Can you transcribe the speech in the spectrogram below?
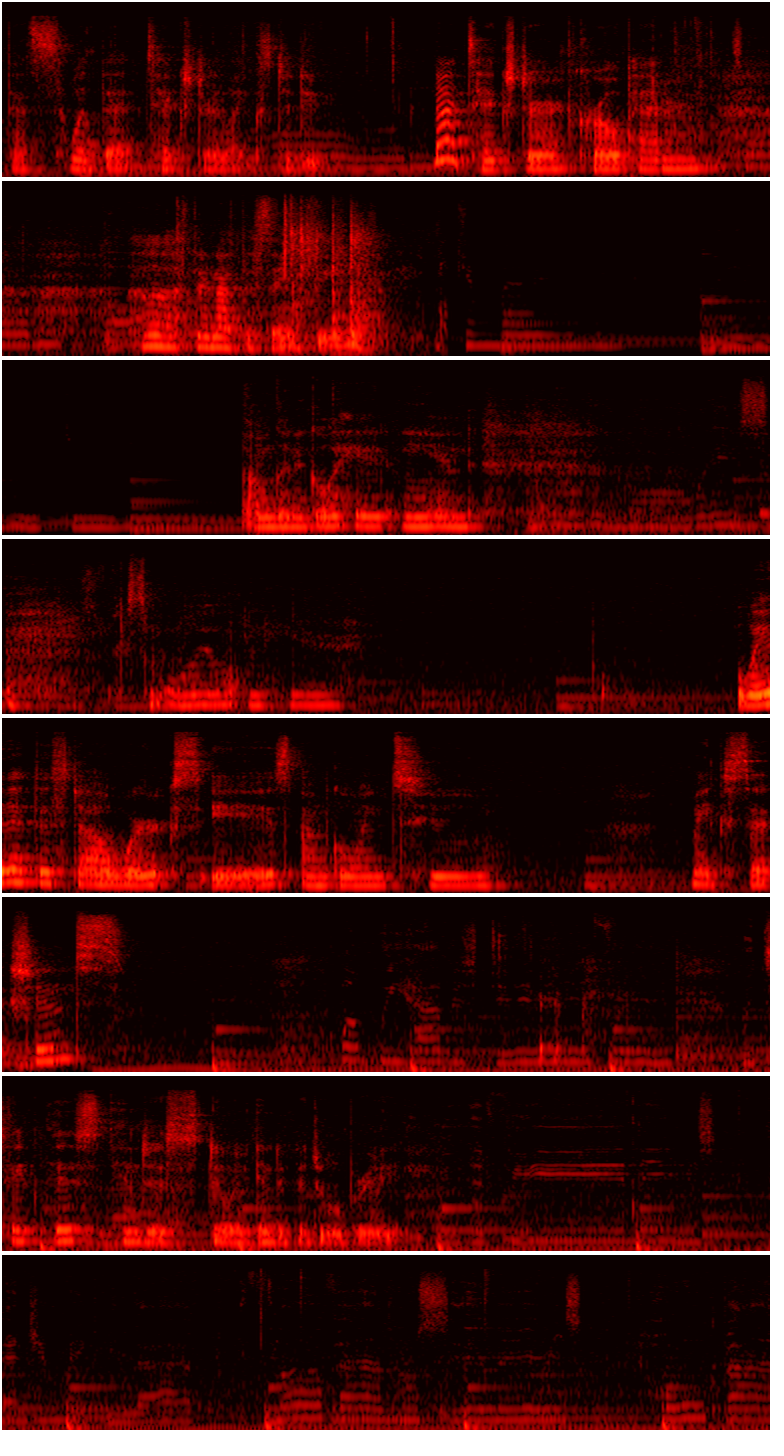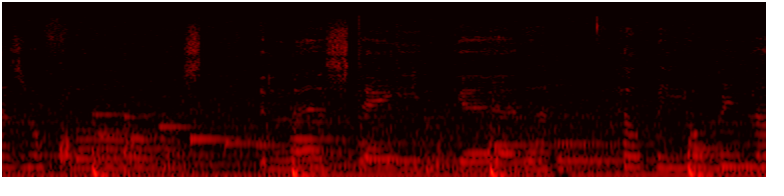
that's what that texture likes to do not texture, curl pattern. Uh, they're not the same thing. I'm gonna go ahead and put some oil on here. The way that this style works is I'm going to make sections. Take this and just do an individual braid.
